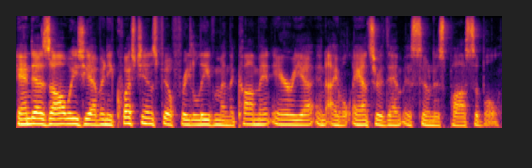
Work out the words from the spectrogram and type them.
And as always, you have any questions, feel free to leave them in the comment area and I will answer them as soon as possible.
